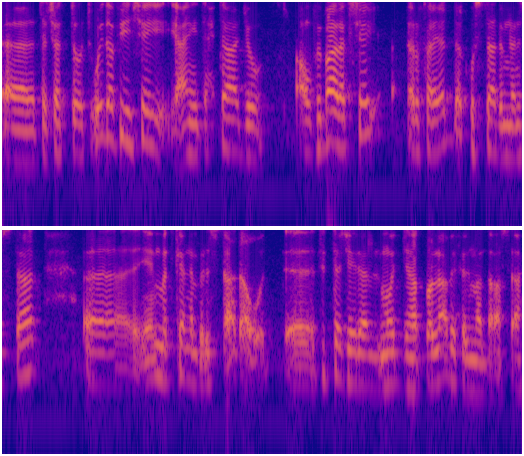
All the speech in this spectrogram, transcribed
آه، تشتت وإذا في شيء يعني تحتاجه أو في بالك شيء ارفع يدك واستاذ من الأستاذ آه، يا إما تكلم بالأستاذ أو آه، تتجه إلى الموجه الطلابي في المدرسة.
